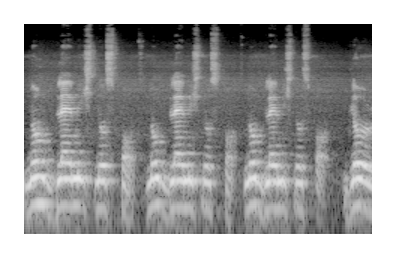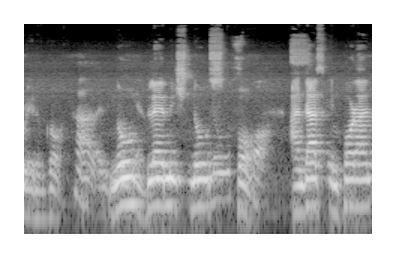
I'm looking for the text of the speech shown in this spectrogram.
No blemish, no spot. No blemish, no spot. No blemish, no spot. Glory to God. Hallelujah. No blemish, no, No spot. spots. And that's important.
